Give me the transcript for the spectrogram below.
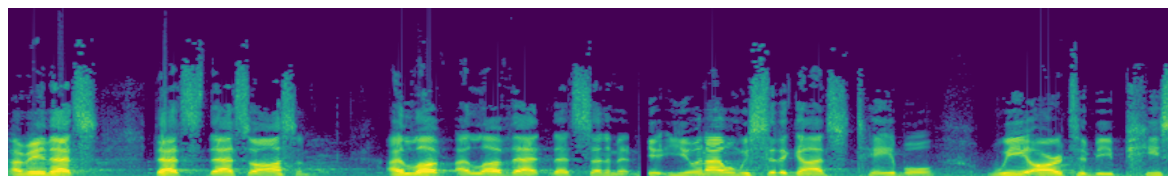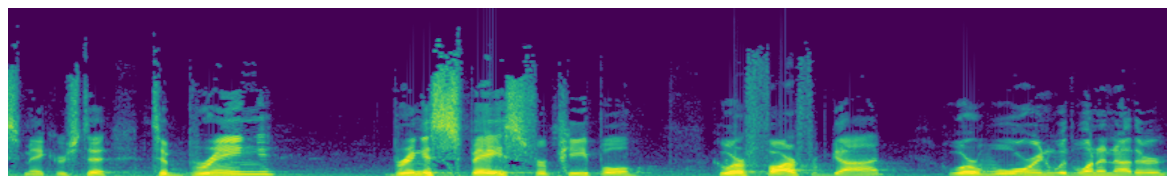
I mean, that's, that's, that's awesome. I love, I love that, that sentiment. You, you, and I, when we sit at God's table, we are to be peacemakers, to, to bring, bring a space for people who are far from God, who are warring with one another,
